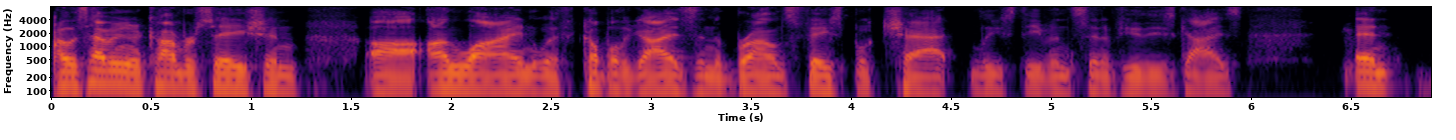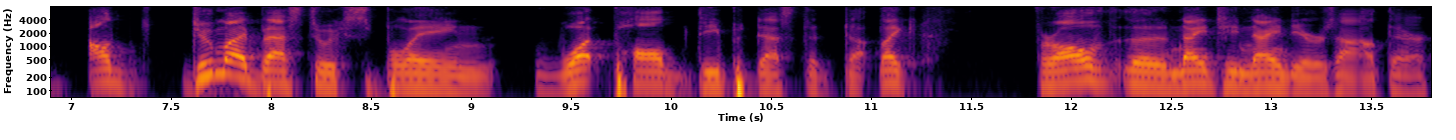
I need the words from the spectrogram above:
I was having a conversation uh, online with a couple of guys in the Browns Facebook chat, Lee Stevenson, a few of these guys, and I'll do my best to explain what Paul DePodesta does. Like for all the 1990ers out there,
